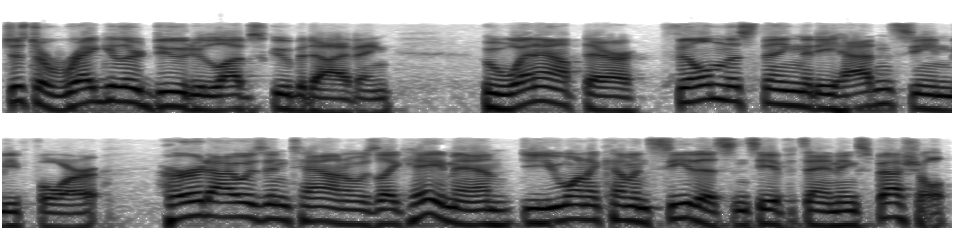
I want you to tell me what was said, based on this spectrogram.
just a regular dude who loves scuba diving, who went out there, filmed this thing that he hadn't seen before, heard I was in town and was like, hey, man, do you want to come and see this and see if it's anything special?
